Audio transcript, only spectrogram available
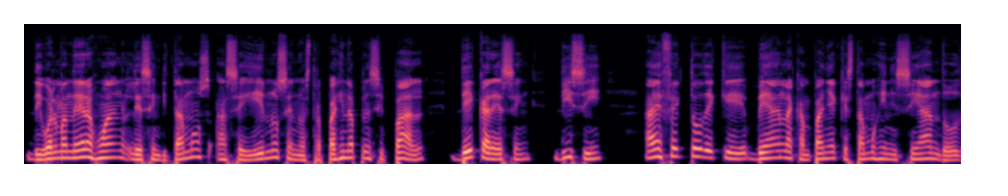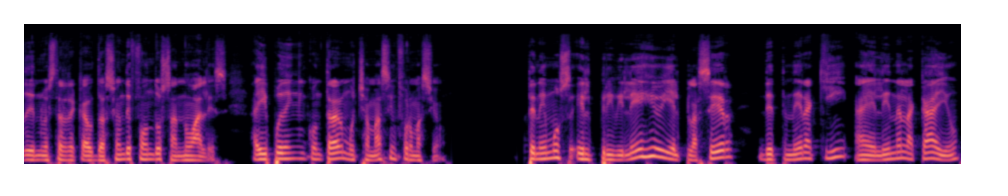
De igual manera, Juan, les invitamos a seguirnos en nuestra página principal de Carecen DC a efecto de que vean la campaña que estamos iniciando de nuestra recaudación de fondos anuales. Ahí pueden encontrar mucha más información. Tenemos el privilegio y el placer de tener aquí a Elena Lacayo,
